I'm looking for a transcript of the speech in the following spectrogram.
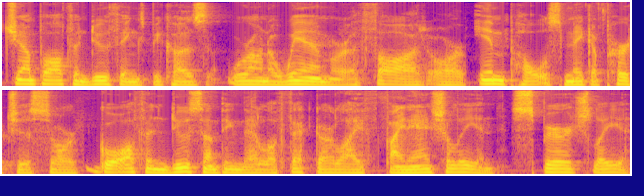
jump off and do things because we're on a whim or a thought or impulse, make a purchase, or go off and do something that'll affect our life financially and spiritually,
